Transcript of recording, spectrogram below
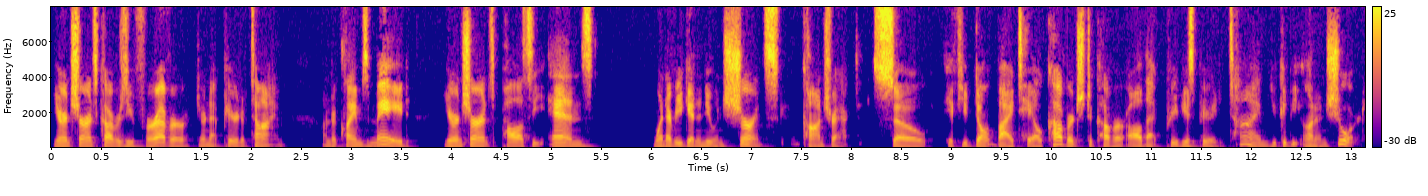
your insurance covers you forever during that period of time. Under claims made, your insurance policy ends whenever you get a new insurance contract. So if you don't buy tail coverage to cover all that previous period of time, you could be uninsured.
